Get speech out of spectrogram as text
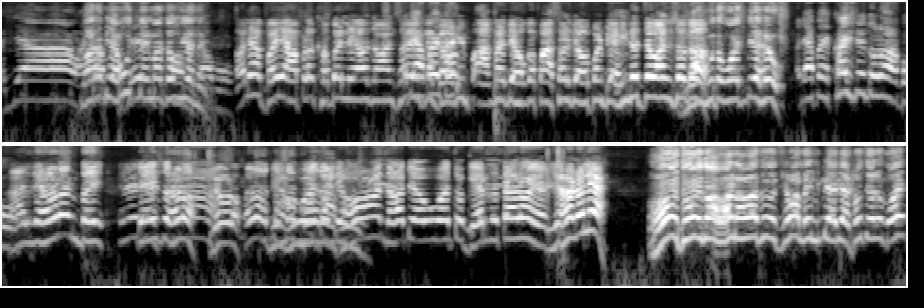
અલ્યા મારે જ નહીં, મારે જવું નહીં. અલ્યા ભાઈ આપણે ખબર લેવા જવાનું છે એટલે ગાડી આગળ બેહો કે પાછળ બેહો પણ બેહીને જ જવાનું છે કે? હું તો વોચ બેહ્યો. અલ્યા ભાઈ ખાઈશ ને થોડો આગો આ લેહડો ને ભાઈ. હેડો હોય તો બેહો, ના બેહવું તો ઘેર જતા રહો લે લે. હા જો જો આવા નવા જો જેવા લઈને બે બેઠો છે ભાઈ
